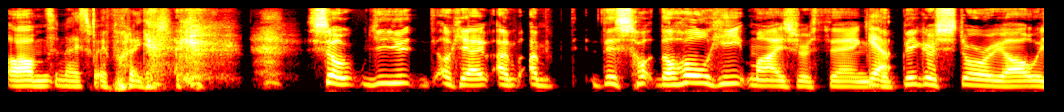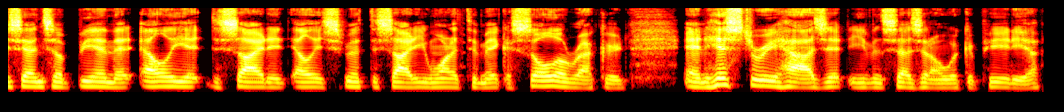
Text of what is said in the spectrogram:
Um, It's a nice way of putting it. So you, you okay? I, I'm, I'm this the whole Heatmiser thing. Yeah. The bigger story always ends up being that Elliott decided, Elliott Smith decided he wanted to make a solo record, and history has it, even says it on Wikipedia,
